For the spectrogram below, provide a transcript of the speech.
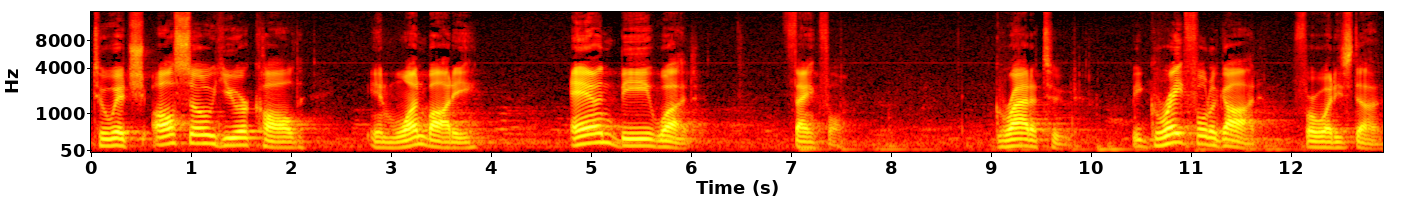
to which also you are called in one body, and be what? Thankful. Gratitude. Be grateful to God for what He's done.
